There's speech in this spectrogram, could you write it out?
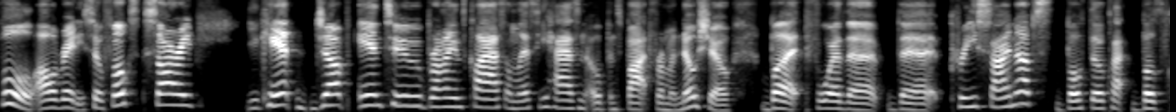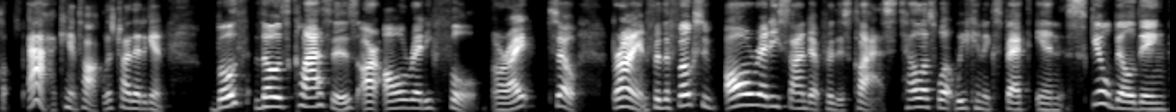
full already. So folks, sorry, you can't jump into Brian's class unless he has an open spot from a no show. But for the the pre signups, both those both ah, I can't talk. Let's try that again. both those classes are already full. All right. So, Brian, for the folks who've already signed up for this class, tell us what we can expect in skill building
